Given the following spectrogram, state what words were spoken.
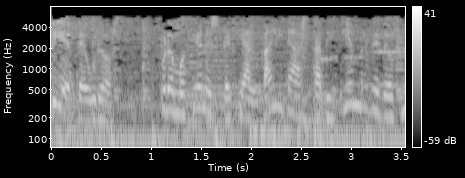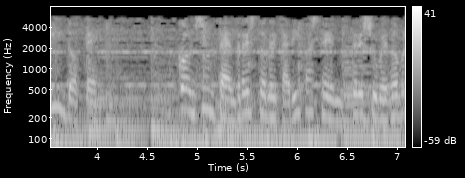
10 euros. Promoción especial válida hasta diciembre de 2012. Consulta el resto de tarifas en www.jaque.tv.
